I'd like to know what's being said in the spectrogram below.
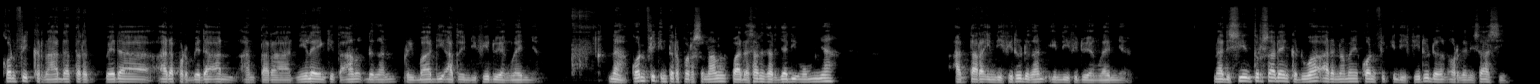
konflik karena ada terbeda ada perbedaan antara nilai yang kita anut dengan pribadi atau individu yang lainnya. Nah, konflik interpersonal pada saat terjadi umumnya antara individu dengan individu yang lainnya. Nah, di sini terus ada yang kedua, ada namanya konflik individu dengan organisasi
